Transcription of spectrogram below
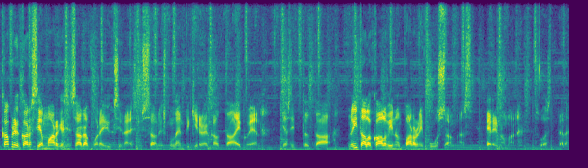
Gabriel Garcia Marquezin sadan vuoden yksinäisyys, se on yksi mun lempikirjoja kautta aikojen. Ja sitten tota, no Italo Calvin on Paroni puussa on myös erinomainen, suosittelen.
